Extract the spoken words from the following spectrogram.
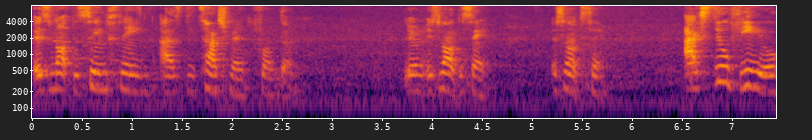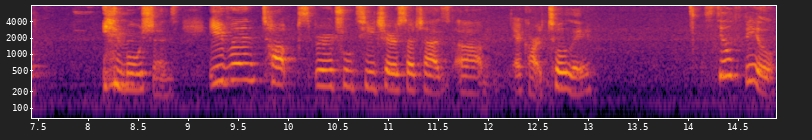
is not the same thing as detachment from them. It's not the same. It's not the same. I still feel emotions. Even top spiritual teachers such as um, Eckhart Tolle still feel,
